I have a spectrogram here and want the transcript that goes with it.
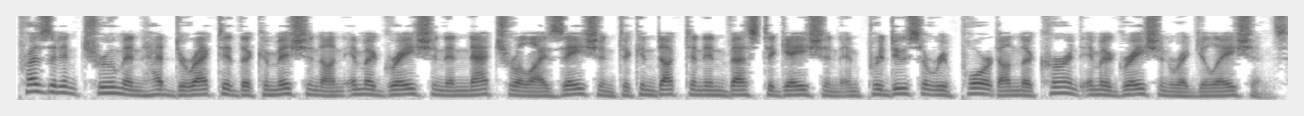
President Truman had directed the Commission on Immigration and Naturalization to conduct an investigation and produce a report on the current immigration regulations.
